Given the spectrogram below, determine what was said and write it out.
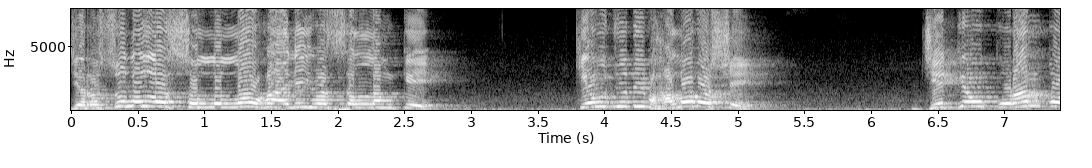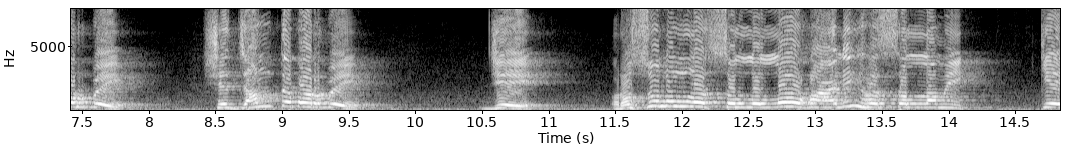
যে রসুল্লাহ সাল্লাহ আলী আসাল্লামকে কেউ যদি ভালোবাসে যে কেউ কোরআন পড়বে, সে জানতে পারবে যে রসুল্লাহ সাল্লাহ আলী কে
